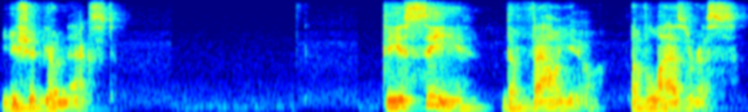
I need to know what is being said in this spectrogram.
you should go next. Do you see the value of Lazarus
